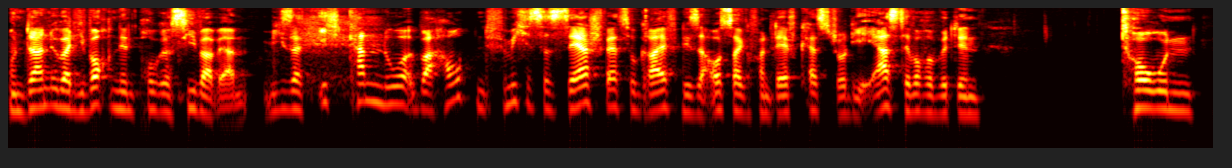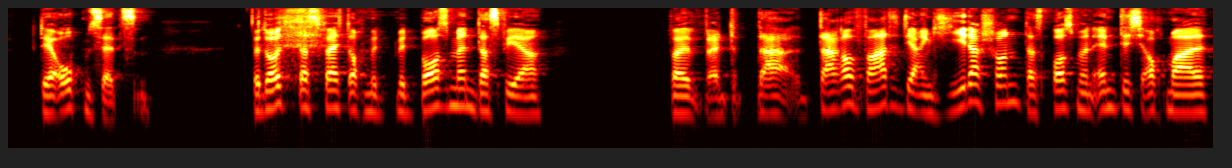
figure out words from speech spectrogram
und dann über die Wochen hin progressiver werden. Wie gesagt, ich kann nur überhaupt, für mich ist es sehr schwer zu greifen, diese Aussage von Dave Castro, die erste Woche wird den Tone der Open setzen. Bedeutet das vielleicht auch mit, mit Bosman, dass wir, weil, weil da, darauf wartet ja eigentlich jeder schon, dass Bosman endlich auch mal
